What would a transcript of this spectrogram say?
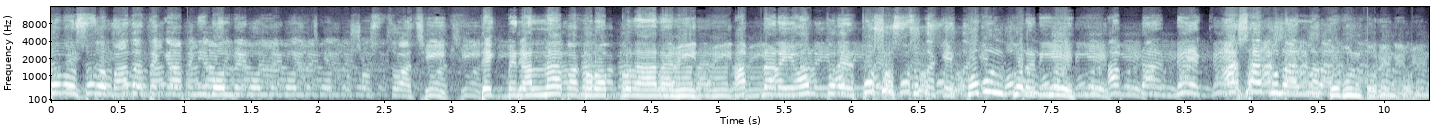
সমস্ত বাধা থেকে আপনি বলবেন প্রশস্ত আছি। দেখবেন আল্লাহ পাক রব্বুল আলামিন আপনার এই অন্তরের প্রশস্ততাকে কবুল করে নিয়ে আপনার নেক আশাগুলো আল্লাহ কবুল করে নেবেন।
